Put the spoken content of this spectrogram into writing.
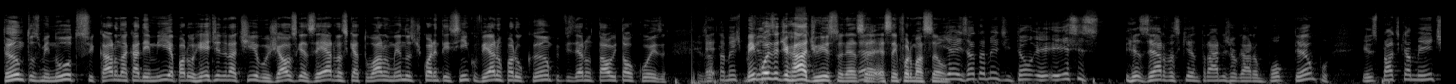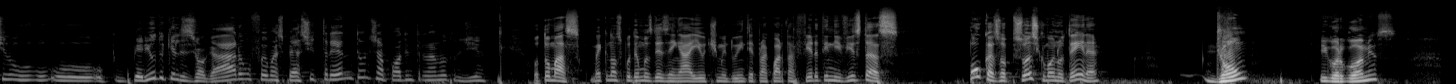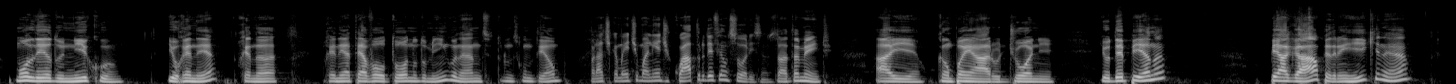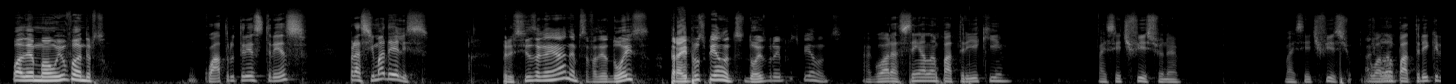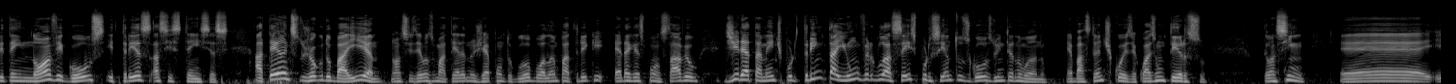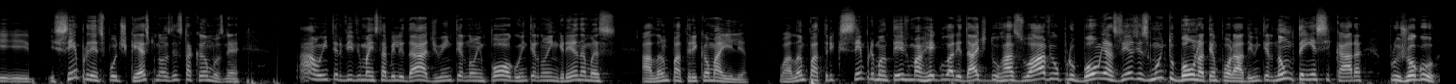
tantos minutos ficaram na academia para o regenerativo. Já os reservas que atuaram menos de 45 vieram para o campo e fizeram tal e tal coisa. Exatamente. É, bem coisa de rádio isso, né? Essa, É, essa informação. E é exatamente. Então, esses reservas que entraram e jogaram pouco tempo, eles praticamente, o, o- o- período que eles jogaram foi uma espécie de treino, então eles já podem treinar no outro dia. Ô Tomás, como é que nós podemos desenhar aí o time do Inter para quarta-feira, tendo em vista as poucas opções que o Mano tem, né? John, Igor Gomes, Moledo, Nico e o René. O Renan, o René até voltou no domingo, né? No segundo tempo. Praticamente uma linha de quatro defensores. né? Exatamente. Aí o Campanharo, o Johnny e o Depena. PH, o Pedro Henrique, né? O Alemão e o Wanderson. Um 4-3-3 pra cima deles. Precisa ganhar, né? Precisa fazer dois pra ir pros pênaltis. Dois pra ir pros pênaltis. Agora, sem Alan Patrick, vai ser difícil, né? Vai ser difícil. Acho o Alan ela- Patrick ele tem nove gols e três assistências. Até antes do jogo do Bahia, nós fizemos matéria no G. Globo. O Alan Patrick era responsável diretamente por 31,6% dos gols do Inter no ano. É bastante coisa, é quase um terço. Então, assim, é... e, e sempre nesse podcast nós destacamos, né? Ah, o Inter vive uma instabilidade, o Inter não empolga, o Inter não engrena, mas Alan Patrick é uma ilha. O Alan Patrick sempre manteve uma regularidade do razoável pro bom e às vezes muito bom na temporada. E o Inter não tem esse cara pro jogo,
